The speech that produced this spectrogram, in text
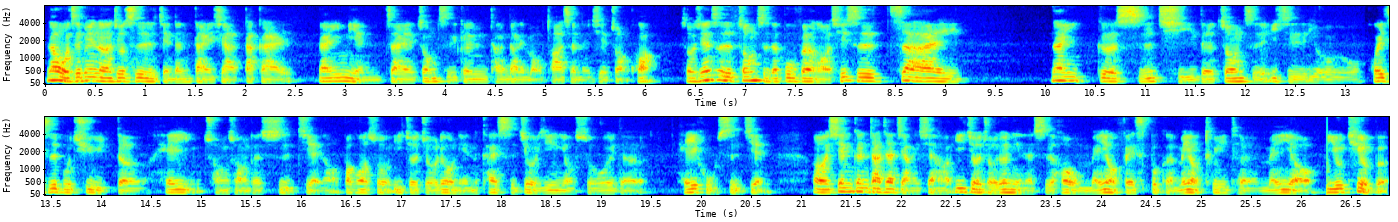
那我这边呢，就是简单带一下，大概那一年在中职跟台湾大联盟发生的一些状况。首先是中职的部分哦，其实在那一个时期的中职一直有挥之不去的黑影重重的事件哦，包括说一九九六年开始就已经有所谓的黑虎事件。呃，先跟大家讲一下哈，一九九六年的时候没有 Facebook，没有 Twitter，没有 YouTube，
